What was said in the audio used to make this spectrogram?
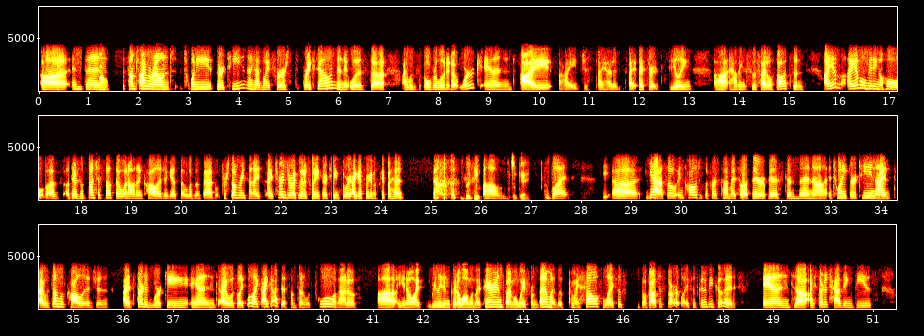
uh, and then Wow. sometime around 2013, I had my first breakdown, and it was uh, I was overloaded at work, and I I just I had a I, I started feeling uh, having suicidal thoughts and I am I am omitting a whole of there's a bunch of stuff that went on in college. I guess that wasn't bad, but for some reason I I turned directly to 2013. So we're, I guess we're gonna skip ahead. um, It's okay. but uh yeah so in college was the first time i saw a therapist and then uh in 2013 i i was done with college and i had started working and i was like well like i got this i'm done with school i'm out of uh you know i really didn't get along with my parents i'm away from them i live by myself life is about to start life is going to be good and uh i started having these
